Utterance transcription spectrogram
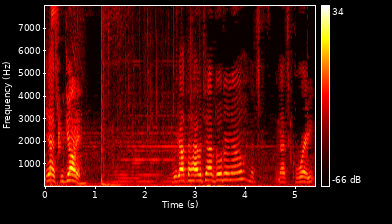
Yes, we got it. We got the habitat builder now. That's that's great.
